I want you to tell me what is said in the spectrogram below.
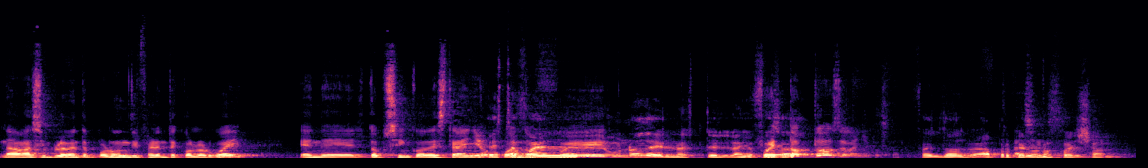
nada más simplemente por un diferente colorway en el top 5 de este año. Este cuando fue el fue, uno del, del año fue pasado. top 2 del año pasado. Fue el 2, ¿verdad? Porque Así el 1 es. fue el Sean.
